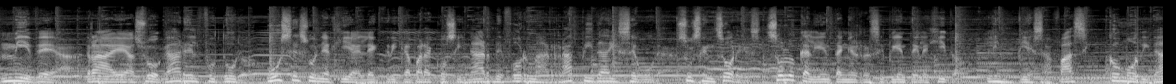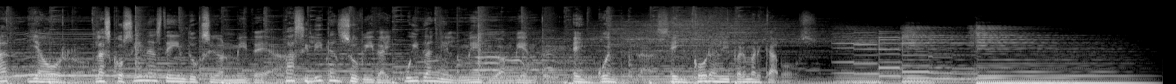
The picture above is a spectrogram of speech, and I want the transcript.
Midea trae a su hogar el futuro. Use su energía eléctrica para cocinar de forma rápida y segura. Sus sensores solo calientan el recipiente elegido. Limpieza fácil, comodidad y ahorro. Las cocinas de inducción Midea facilitan su vida y cuidan el medio ambiente. Encuéntralas en Coral Hipermercados.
